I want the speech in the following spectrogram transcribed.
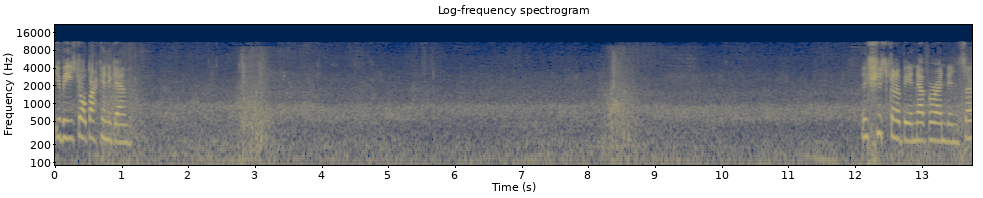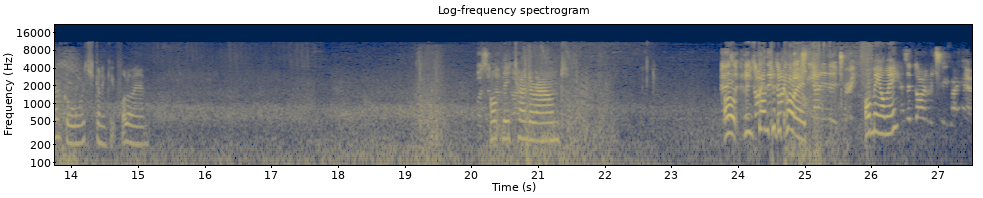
Yeah, but he's got back in again. It's just gonna be a never-ending circle. We're just gonna keep following him. Oh, they turned around. Oh, a- he's guy- gone to the the. On me, on me. There's a guy in the tree right here.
